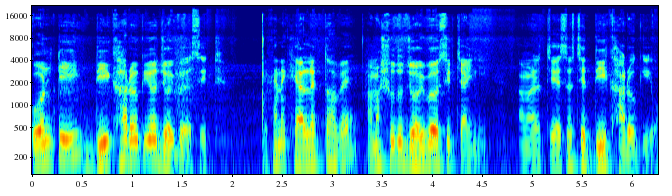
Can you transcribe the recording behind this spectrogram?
কোনটি দ্বিক্ষারকীয় জৈব অ্যাসিড? এখানে খেয়াল রাখতে হবে, আমার শুধু জৈব অ্যাসিড চাইনি, আমার চেয়েছে হচ্ছে দ্বিক্ষারকীয়।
